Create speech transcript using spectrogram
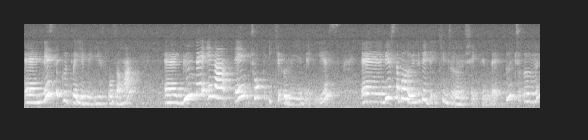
E, ne sıklıkla yemeliyiz o zaman? E, günde en en çok iki öğün yemeliyiz. E, bir sabah öğünü bir de ikinci öğün şeklinde. Üç öğün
